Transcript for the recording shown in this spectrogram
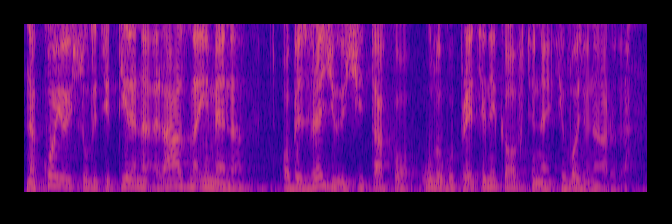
na kojoj su licitirana razna imena obezvređujući tako ulogu predsjednika opštine i volju naroda.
